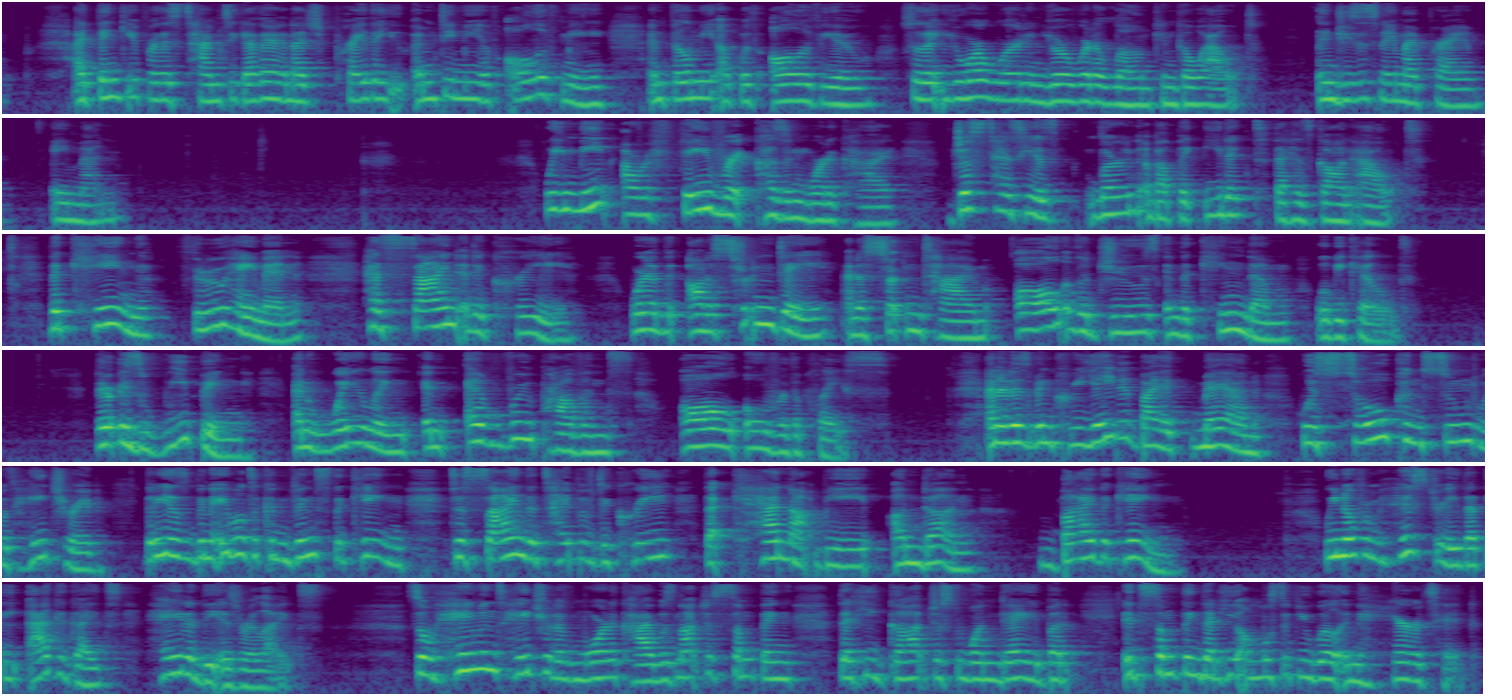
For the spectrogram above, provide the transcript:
I thank you for this time together, and I just pray that you empty me of all of me and fill me up with all of you so that your word and your word alone can go out. In Jesus' name I pray. Amen we meet our favorite cousin Mordecai just as he has learned about the edict that has gone out. The king, through Haman, has signed a decree where on a certain day and a certain time, all of the Jews in the kingdom will be killed. There is weeping and wailing in every province all over the place. And it has been created by a man who is so consumed with hatred that he has been able to convince the king to sign the type of decree that cannot be undone by the king. We know from history that the Agagites hated the Israelites. So Haman's hatred of Mordecai was not just something that he got just one day, but it's something that he almost, if you will, inherited.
